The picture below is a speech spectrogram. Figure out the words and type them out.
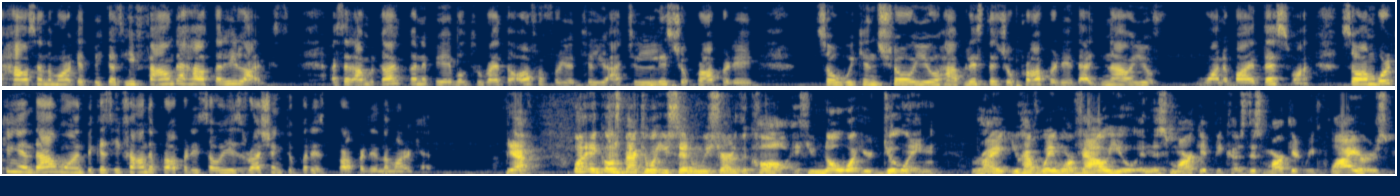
house on the market because he found a house that he likes. I said, I'm not going to be able to write the offer for you till you actually list your property. So we can show you have listed your property that now you want to buy this one. So I'm working in that one because he found the property. So he's rushing to put his property in the market. Yeah. Well, it goes back to what you said when we started the call. If you know what you're doing, right, you have way more value in this market because this market requires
